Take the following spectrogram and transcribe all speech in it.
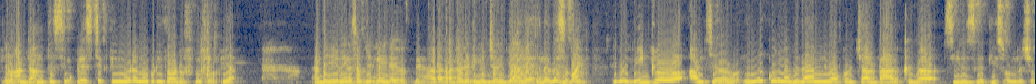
అంటే అంత అంత సింప్లిస్టిక్ థింగ్ కూడా nobody thought of before ya అంటే ఏదైనా సబ్జెక్ట్ని రకరకాలుగా తీయొచ్చు అని ఇప్పుడు పాయింట్ ఇప్పుడు దీంట్లో వాళ్ళు ఎన్నుకున్న విధానంలో ఒకడు చాలా డార్క్గా సీరియస్గా తీసి ఉండొచ్చు.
